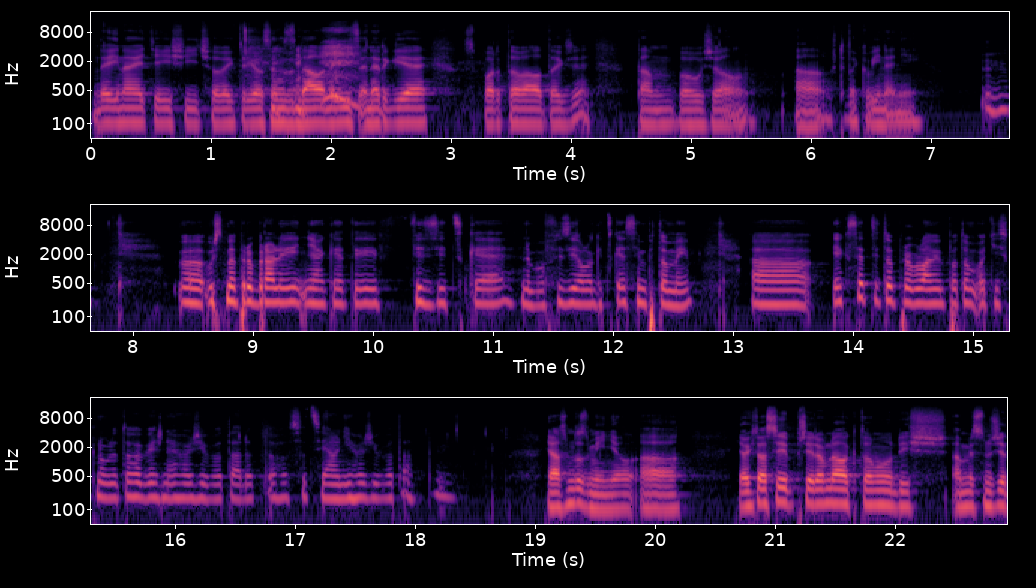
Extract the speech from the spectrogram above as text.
nejnajetější člověk, kterého jsem znal, nejvíc energie, sportoval, takže tam bohužel a už to takový není. Mm-hmm. už jsme probrali nějaké ty fyzické nebo fyziologické symptomy. Jak se tyto problémy potom otisknou do toho běžného života, do toho sociálního života? Já jsem to zmínil a já bych to asi přirovnal k tomu, když, a myslím, že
